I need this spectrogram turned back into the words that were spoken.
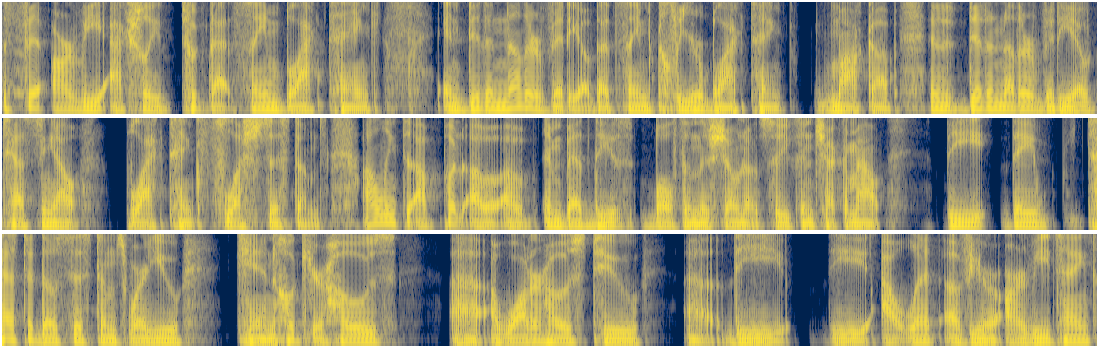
the Fit RV actually took that same black tank and did another video, that same clear black tank mock up, and did another video testing out black tank flush systems. I'll link to, I'll put, I'll, I'll embed these both in the show notes so you can check them out the they tested those systems where you can hook your hose, uh, a water hose, to uh, the the outlet of your RV tank.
